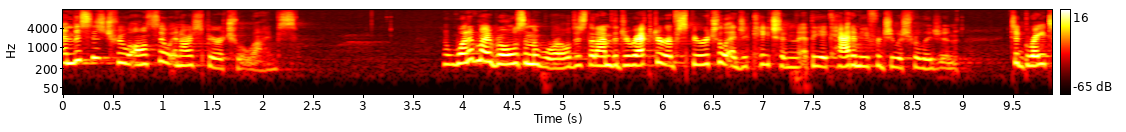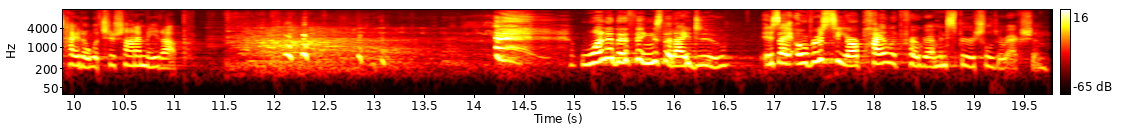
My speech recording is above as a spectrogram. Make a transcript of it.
And this is true also in our spiritual lives. One of my roles in the world is that I'm the director of spiritual education at the Academy for Jewish Religion. It's a great title, which Shoshana made up. One of the things that I do is I oversee our pilot program in spiritual direction.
